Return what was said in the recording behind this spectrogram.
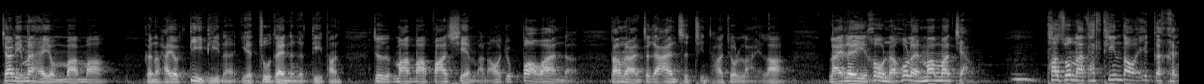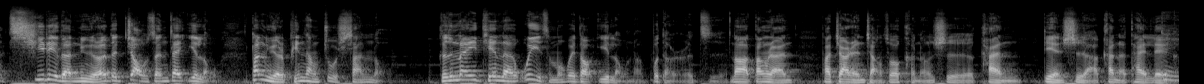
家里面还有妈妈，可能还有弟弟呢，也住在那个地方。就是妈妈发现嘛，然后就报案了。当然，这个案子警察就来了。来了以后呢，后来妈妈讲，嗯，她说呢，他听到一个很凄厉的女儿的叫声在一楼。他女儿平常住三楼，可是那一天呢，为什么会到一楼呢？不得而知。那当然，他家人讲说，可能是看。电视啊，看得太累了，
